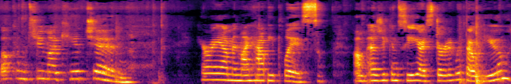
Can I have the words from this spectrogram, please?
Welcome to my kitchen. Here I am in my happy place. Um, as you can see, I started without you.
